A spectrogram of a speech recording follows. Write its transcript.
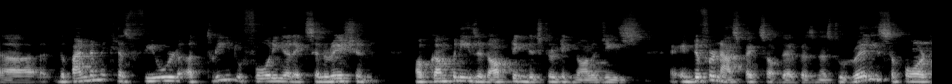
uh, the pandemic has fueled a three to four year acceleration of companies adopting digital technologies in different aspects of their business to really support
